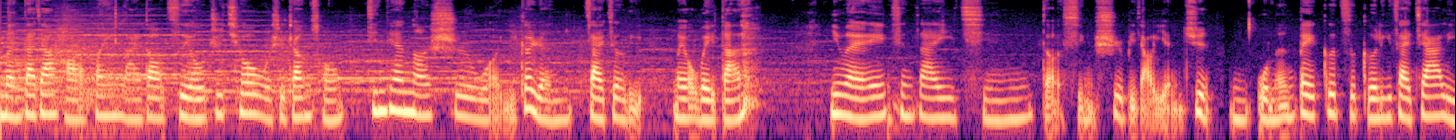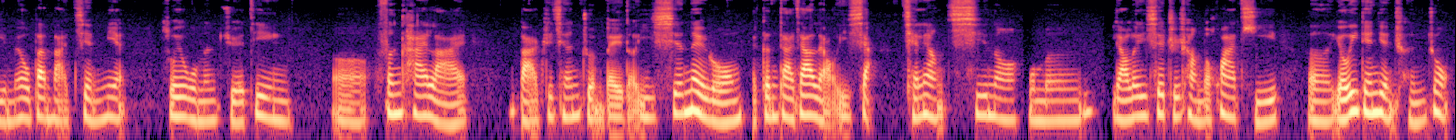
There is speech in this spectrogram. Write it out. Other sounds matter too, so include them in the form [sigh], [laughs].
友们，大家好，欢迎来到自由之秋，我是张从。今天呢，是我一个人在这里，没有魏丹，[laughs] 因为现在疫情的形势比较严峻，嗯，我们被各自隔离在家里，没有办法见面，所以我们决定，呃，分开来，把之前准备的一些内容跟大家聊一下。前两期呢，我们聊了一些职场的话题，呃，有一点点沉重。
